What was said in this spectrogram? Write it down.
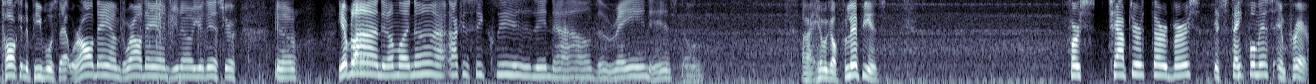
talking to people is that we're all damned, we're all damned, you know, you're this, you're, you know, you're blind. And I'm like, no, I, I can see clearly now the rain is gone. All right, here we go. Philippians. First chapter, third verse. It's thankfulness and prayer.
